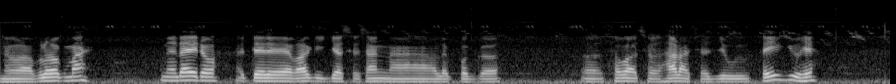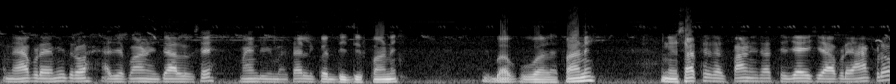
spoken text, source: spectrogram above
નવા બ્લોગમાં અને ડાયરો અત્યારે વાગી ગયા છે સાંજના લગભગ સવા છ, સાડા છ જેવું થઈ ગયું છે. અને આપણે મિત્રો આજે પાણી ચાલુ છે. માંડવીમાં ચાલુ કરી દીધું પાણી. બાપુવાળા પાણી. અને સાથે સાથે પાણી સાથે જાય છે આપણે આંકડો.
